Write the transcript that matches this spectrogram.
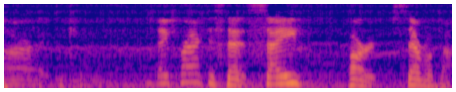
All right. They practiced that save part several times.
